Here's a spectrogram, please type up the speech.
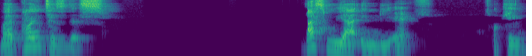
my point is this. As we are in the earth, okay,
